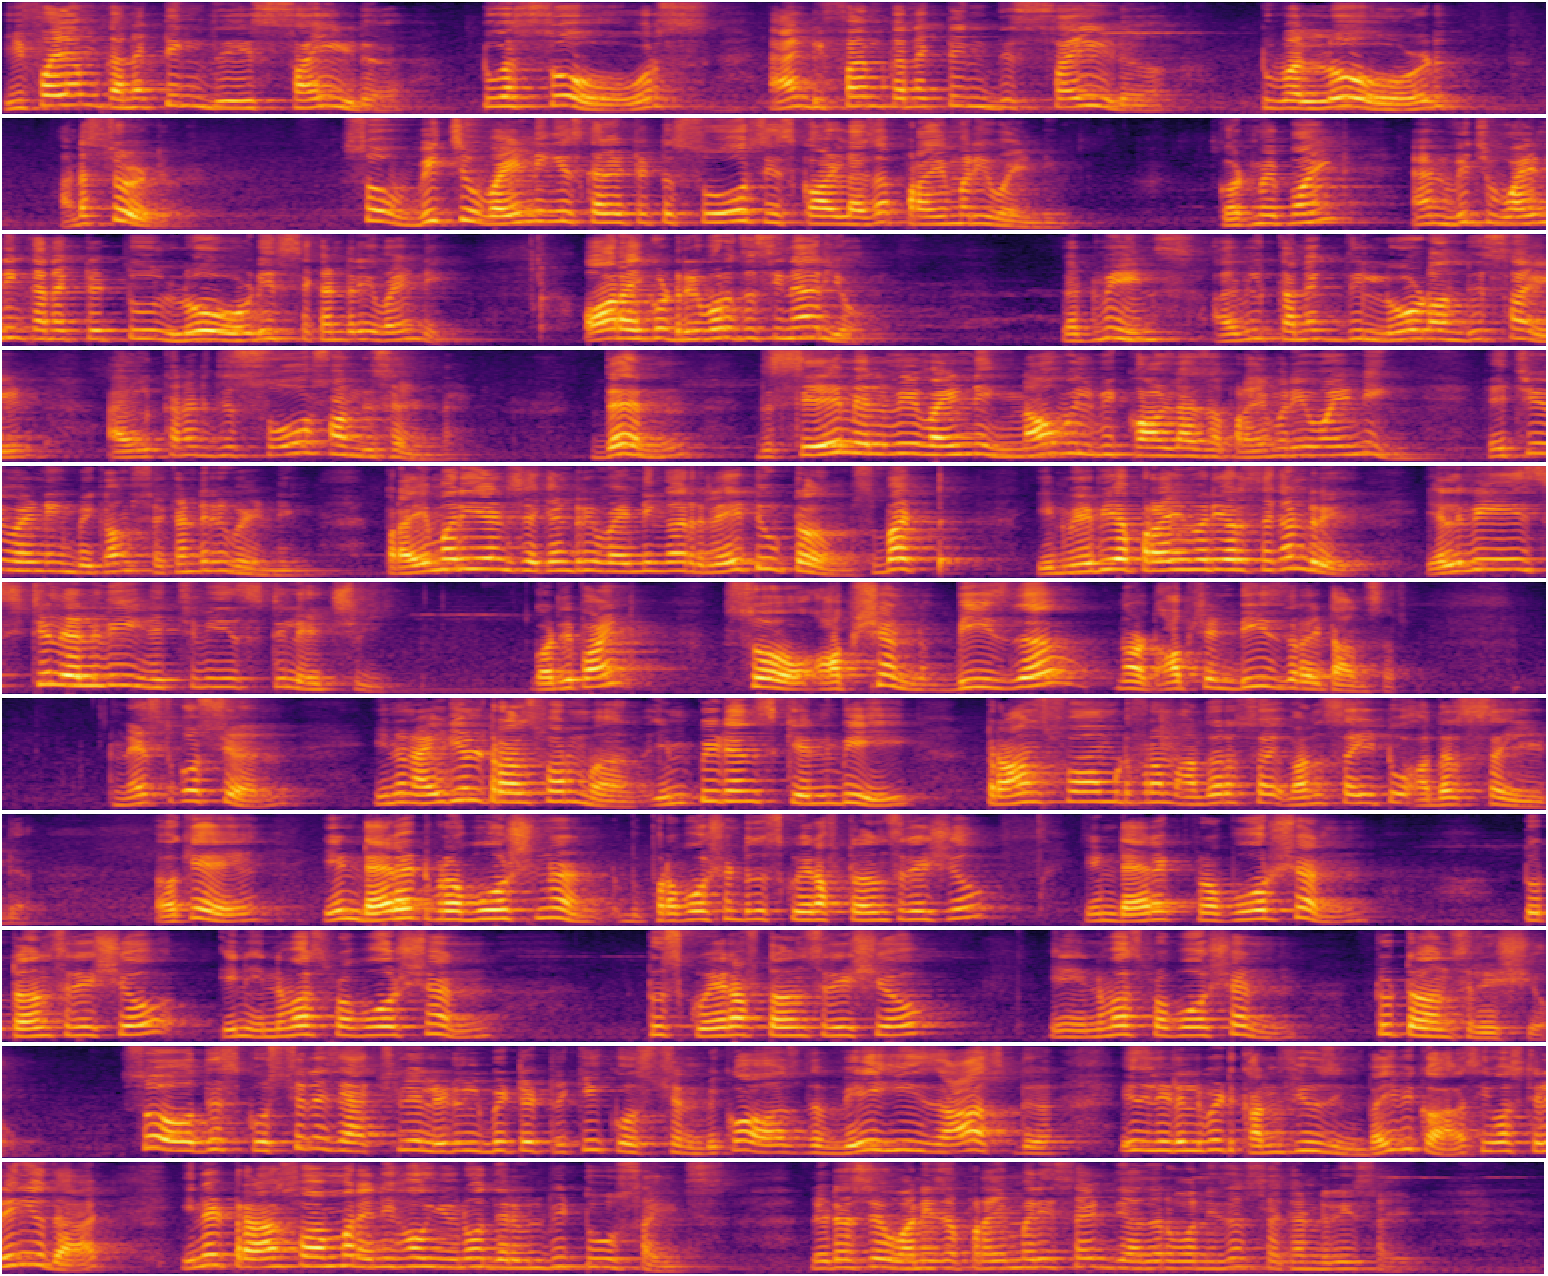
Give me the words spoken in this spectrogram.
If I am connecting this side to a source and if I am connecting this side to a load, understood? So which winding is connected to source is called as a primary winding. Got my point? And which winding connected to load is secondary winding. Or I could reverse the scenario. That means I will connect the load on this side, I will connect the source on this end. Then the same LV winding now will be called as a primary winding. HV winding becomes secondary winding. Primary and secondary winding are relative terms, but it may be a primary or secondary. LV is still LV, HV is still HV. Got the point? So option B is the not option D is the right answer. Next question. In an ideal transformer, impedance can be transformed from other side one side to other side. Okay, in direct proportion proportion to the square of turns ratio, in direct proportion to turns ratio, in inverse proportion to square of turns ratio, in inverse proportion to turns ratio. So this question is actually a little bit a tricky question because the way he is asked is a little bit confusing. Why? Because he was telling you that in a transformer anyhow you know there will be two sides. Let us say one is a primary side, the other one is a secondary side.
